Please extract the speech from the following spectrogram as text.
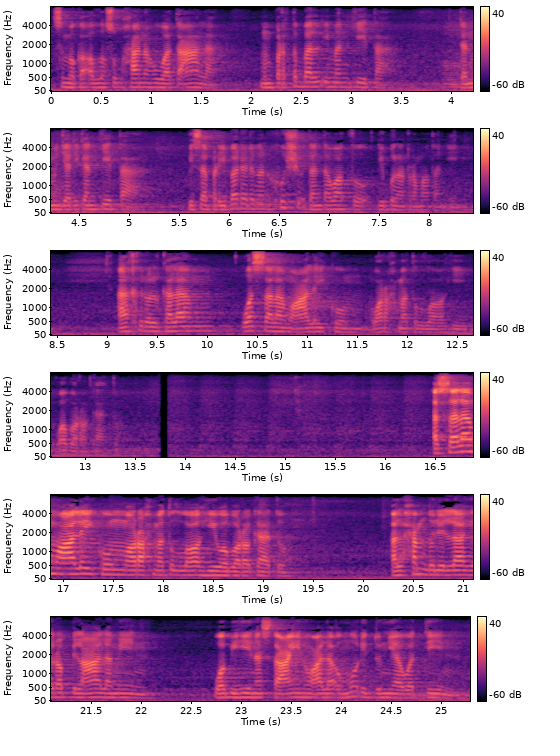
Semoga Allah Subhanahu wa taala mempertebal iman kita dan menjadikan kita bisa beribadah dengan khusyuk dan tawatu di bulan Ramadan ini. Akhirul kalam, wassalamualaikum warahmatullahi wabarakatuh. Assalamualaikum warahmatullahi wabarakatuh Alhamdulillahi rabbil alamin Wabihi nasta'inu ala umuri dunya waddin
